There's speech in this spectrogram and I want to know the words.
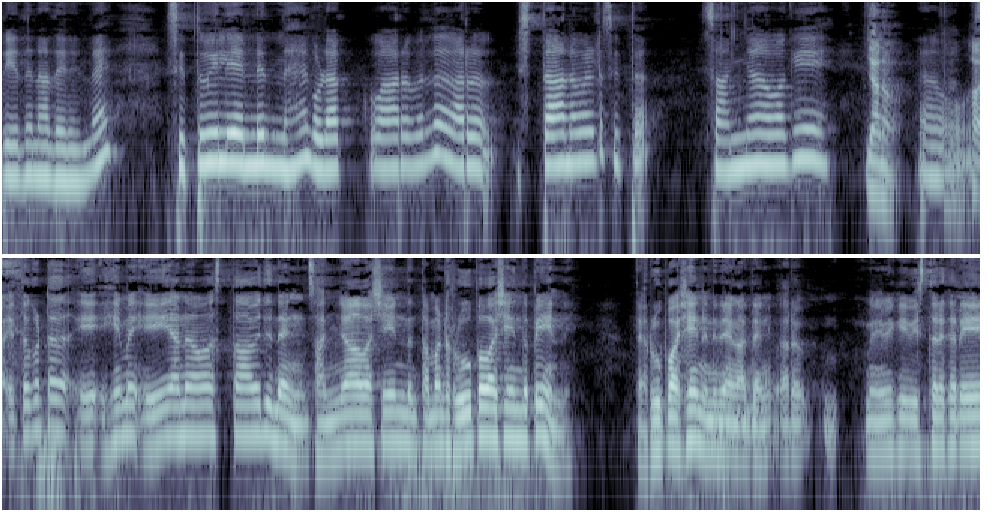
වේදනාවක් දැනෙන්නේ. සිතුවිලි එන්නේ නැහැ. ගොඩක් වාරවල අර ස්ථානවලට සිත සංඥා වගේ යනවා. ආ එතකොට එහෙම ඒ යන අවස්ථාවේදී දැන් සංඥා වශයෙන් තමයි රූප වශයෙන්ද පේන්නේ. දැන් රූප වශයෙන් නේ දැන් දැන් අර මේකේ විස්තර කරේ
